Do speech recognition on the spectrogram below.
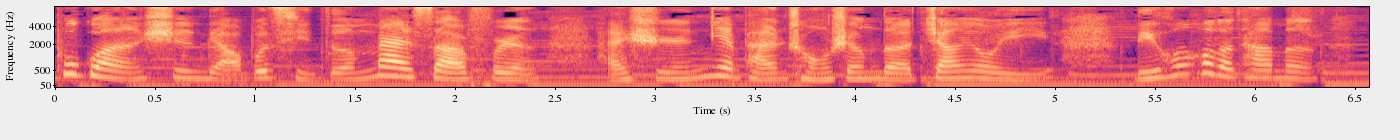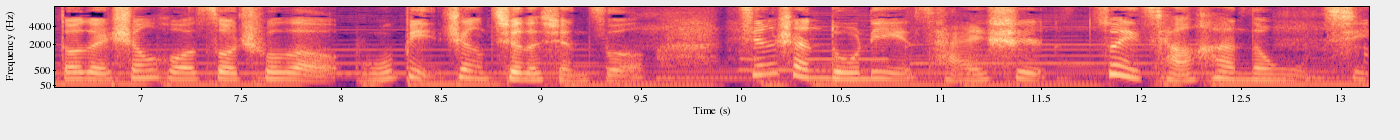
不管是了不起的麦瑟尔夫人，还是涅槃重生的张幼仪，离婚后的他们都对生活做出了无比正确的选择。精神独立才是最强悍的武器。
